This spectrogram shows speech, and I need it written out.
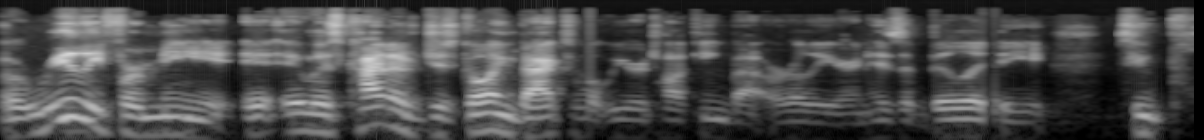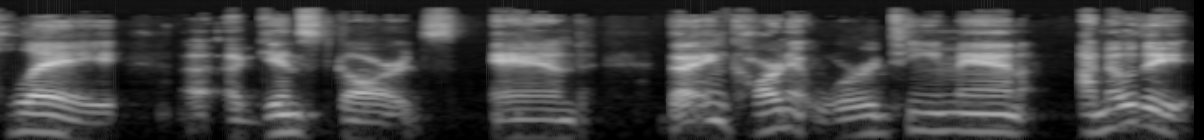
But really, for me, it, it was kind of just going back to what we were talking about earlier and his ability to play uh, against guards. And that incarnate word team, man, I know they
